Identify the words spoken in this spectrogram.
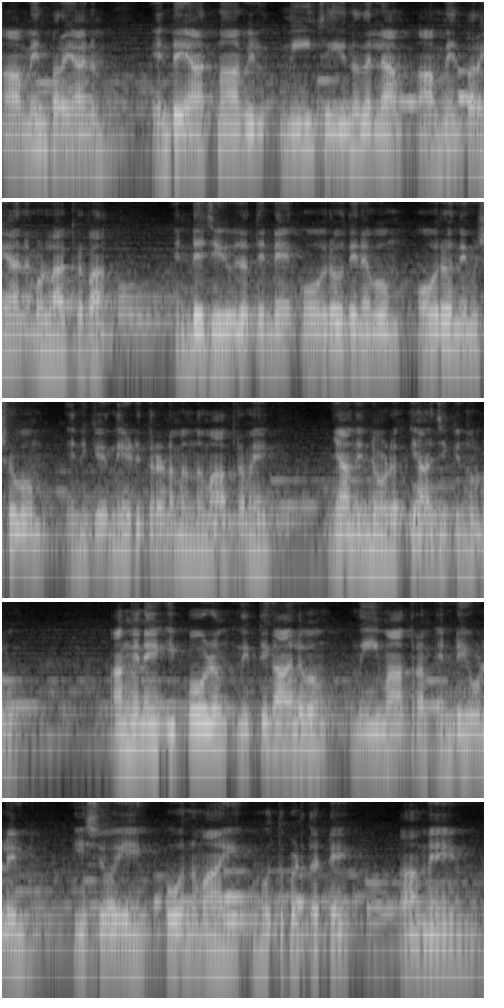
ആമേൻ പറയാനും എന്റെ ആത്മാവിൽ നീ ചെയ്യുന്നതെല്ലാം ആമേൻ പറയാനുമുള്ള കൃപ എന്റെ ജീവിതത്തിന്റെ ഓരോ ദിനവും ഓരോ നിമിഷവും എനിക്ക് നേടിത്തരണമെന്ന് മാത്രമേ ഞാൻ നിന്നോട് യാചിക്കുന്നുള്ളൂ. അങ്ങനെ ഇപ്പോഴും നിത്യകാലവും നീ മാത്രം എന്റെ ഉള്ളിൽ ഈശോയെ പൂർണമായി മഹത്വപ്പെടുത്തട്ടെ. ആമേൻ.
